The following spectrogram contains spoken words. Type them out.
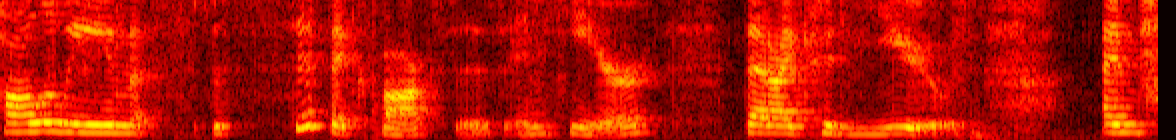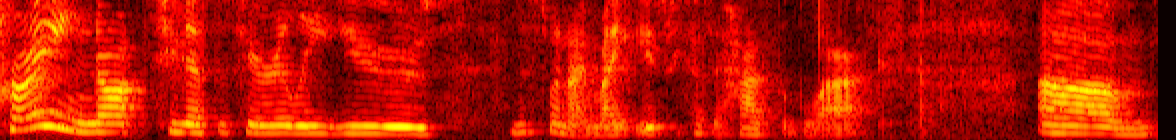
Halloween specific boxes in here that I could use. I'm trying not to necessarily use, this one I might use because it has the black. Um,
